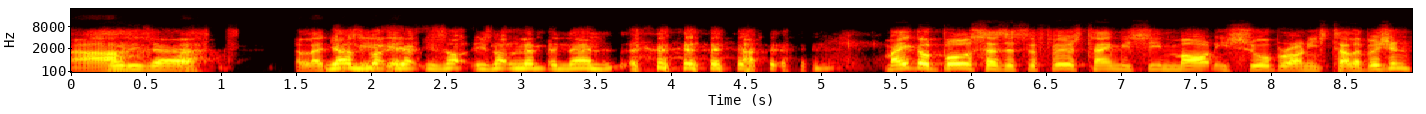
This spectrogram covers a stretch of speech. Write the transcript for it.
ah, but he's uh, well, he hasn't allegedly got, yeah, he's not he's not limping then. Michael Bull says it's the first time he's seen Marty sober on his television.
